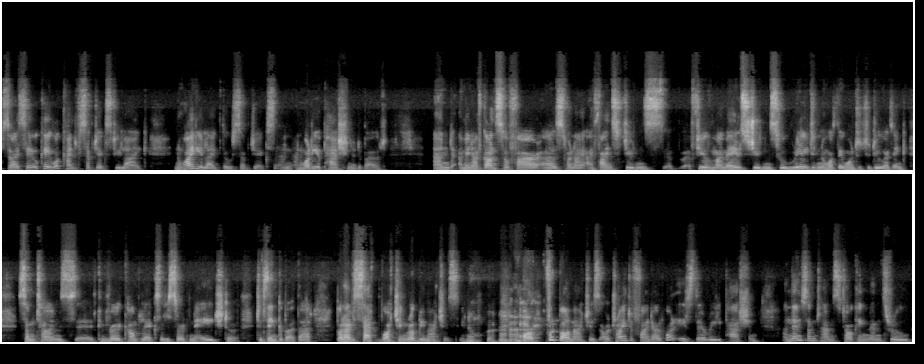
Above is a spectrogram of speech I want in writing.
So I say, okay, what kind of subjects do you like? And why do you like those subjects? And, and what are you passionate about? And I mean, I've gone so far as when I, I, find students, a few of my male students who really didn't know what they wanted to do. I think sometimes it can be very complex at a certain age to, to think about that. But I've sat watching rugby matches, you know, mm-hmm. or football matches, or trying to find out what is their real passion. And then sometimes talking them through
